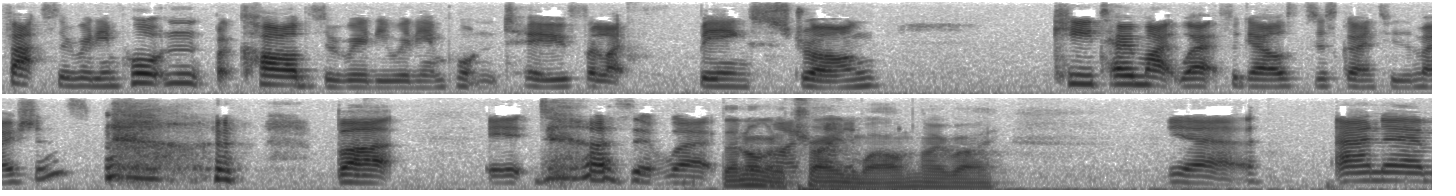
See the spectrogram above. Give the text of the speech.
fats are really important, but carbs are really really important too for like being strong. Keto might work for girls just going through the motions, but it doesn't work. They're not going to train well, no way. Yeah, and um,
